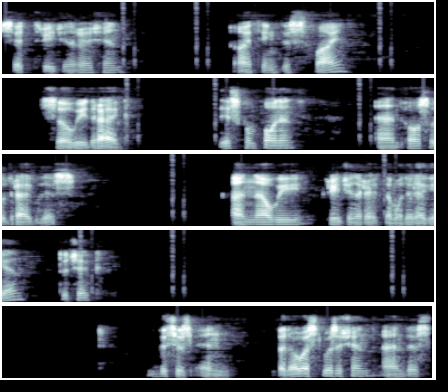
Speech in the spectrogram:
set regeneration. I think this is fine. So we drag this component and also drag this and now we regenerate the model again to check. This is in the lowest position and this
